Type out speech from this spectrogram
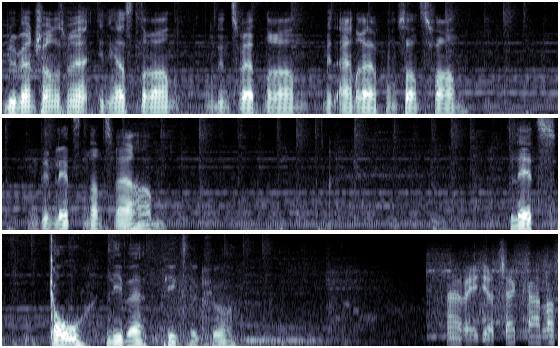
wir werden schauen, dass wir in ersten Rang und den zweiten Rang mit Einreifungsatz fahren und im letzten dann zwei haben. Let's go, liebe Pixel Crew. Radio check, Carlos.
